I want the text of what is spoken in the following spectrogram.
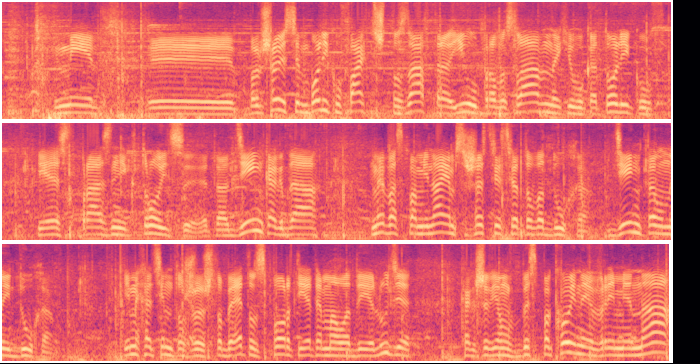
имеет э, большую символику факт, что завтра и у православных, и у католиков есть праздник Троицы. Это день, когда мы воспоминаем сошествие Святого Духа, день полный Духа. И мы хотим тоже, чтобы этот спорт и эти молодые люди, как живем в беспокойные времена,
